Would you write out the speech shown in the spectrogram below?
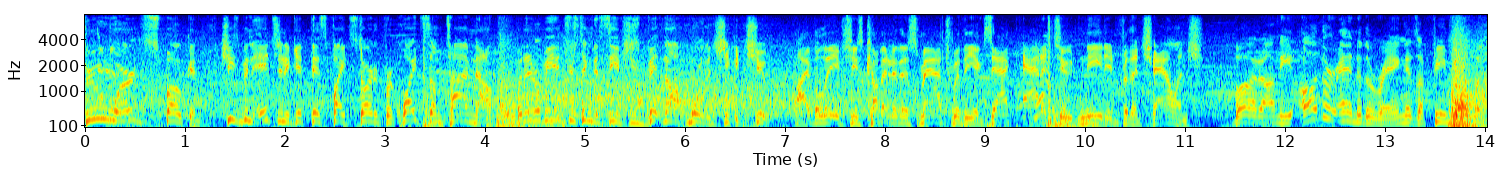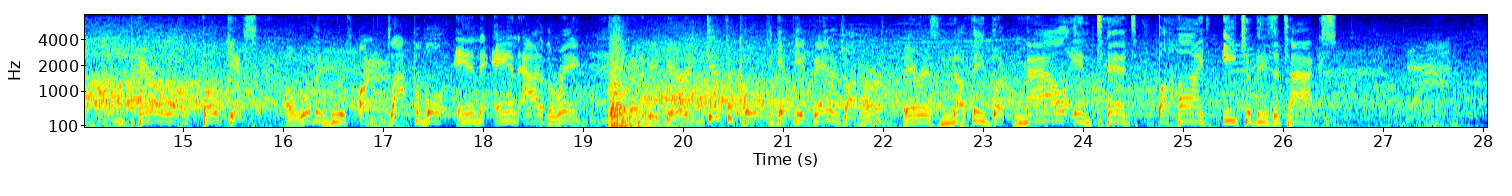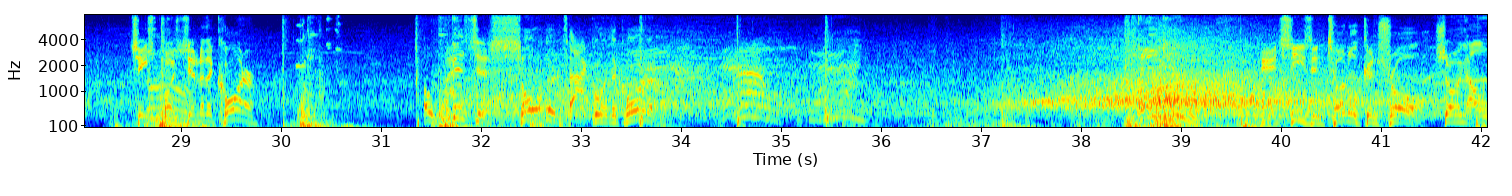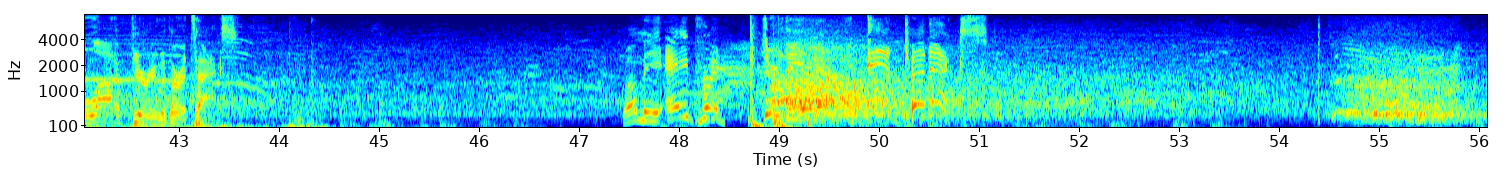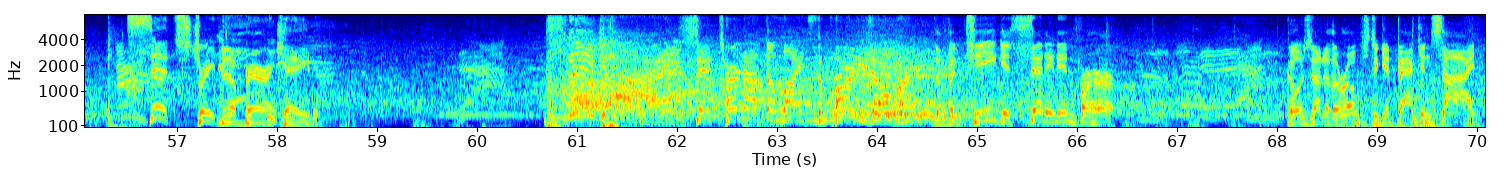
True words spoken. She's been itching to get this fight started for quite some time now, but it'll be interesting to see if she's bitten off more than she could chew. I believe she's coming to this match with the exact attitude needed for the challenge. But on the other end of the ring is a female with unparalleled focus. A woman who is unflappable in and out of the ring. Going to be very difficult to get the advantage on her. There is nothing but malintent behind each of these attacks. She's pushed into the corner. Oh, vicious shoulder tackle in the corner. And she's in total control. Showing a lot of fury with her attacks. From the apron, through the air. And connects. Sent straight into the barricade. The fatigue is setting in for her. Goes under the ropes to get back inside.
